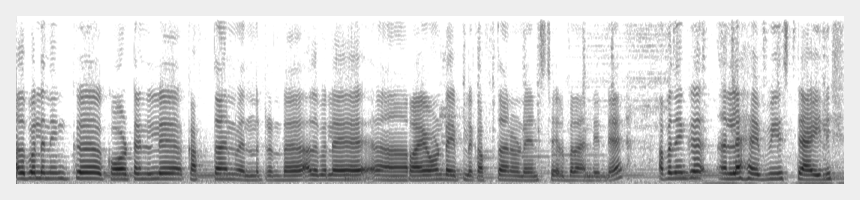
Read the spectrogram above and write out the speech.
അതുപോലെ നിങ്ങൾക്ക് കോട്ടണിൽ കഫ്താൻ വന്നിട്ടുണ്ട്. അതുപോലെ റയോൺ ടൈപ്പിൽ കഫ്താനുണ്ട് എൻസ്റ്റൈൽ ബ്രാൻഡിന്റെ അപ്പോൾ നിങ്ങൾക്ക് നല്ല ഹെവി സ്റ്റൈലിഷ്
